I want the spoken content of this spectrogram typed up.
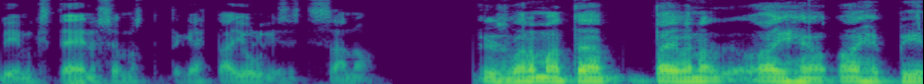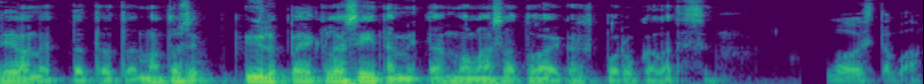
viimeksi tehnyt semmoista, että kehtaa julkisesti sanoa? Kyllä se varmaan tämä päivän aihe, aihepiiri on, että tota, mä oon tosi ylpeä kyllä siitä, mitä me ollaan saatu aikaiseksi porukalla tässä. Loistavaa.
